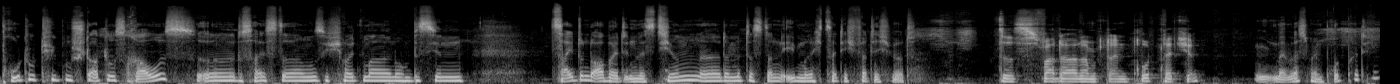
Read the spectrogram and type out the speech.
Prototypenstatus raus. Äh, Das heißt, da muss ich heute mal noch ein bisschen Zeit und Arbeit investieren, äh, damit das dann eben rechtzeitig fertig wird. Das war da dann dein Brotbrettchen, Mein- Was, mein Brotbrettchen?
